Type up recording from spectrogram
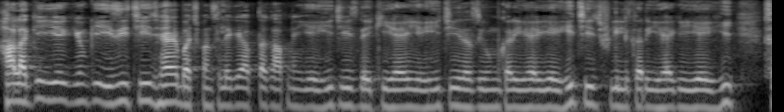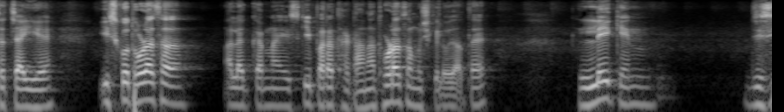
हालाँकि ये क्योंकि इजी चीज़ है, बचपन से लेके अब तक आपने यही चीज़ देखी है, यही चीज़ अज्यूम करी है, यही चीज़ फील करी है कि यही सच्चाई है। इसको थोड़ा सा अलग करना, इसकी परत हटाना थोड़ा सा मुश्किल हो जाता है। लेकिन जिस,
